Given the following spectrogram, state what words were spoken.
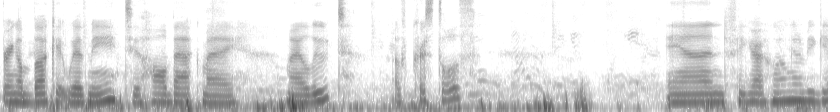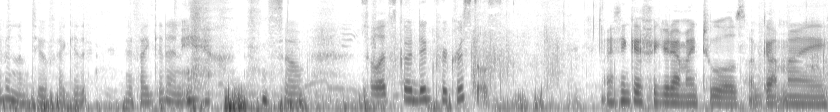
bring a bucket with me to haul back my, my loot of crystals and figure out who I'm gonna be giving them to if I get if I get any. so, so let's go dig for crystals. I think I figured out my tools. I've got my,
